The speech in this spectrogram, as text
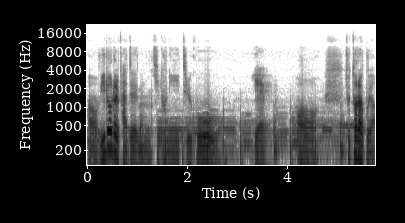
어, 위로를 받은 기분이 들고 예, 어, 좋더라고요.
